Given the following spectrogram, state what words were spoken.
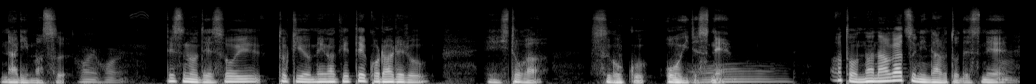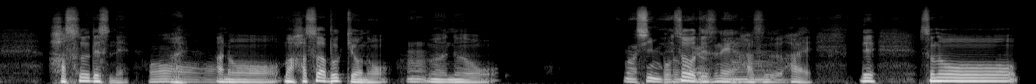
なります。うん。はいはい。ですので、そういう時をめがけて来られるえー人がすごく多いですね。あと、7月になるとですね、ハスですね。うん。はい。あ、のー、まあ、ハスは仏教の、うんまあ、シンボルのそうですね、うんハス。はい。で、その、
